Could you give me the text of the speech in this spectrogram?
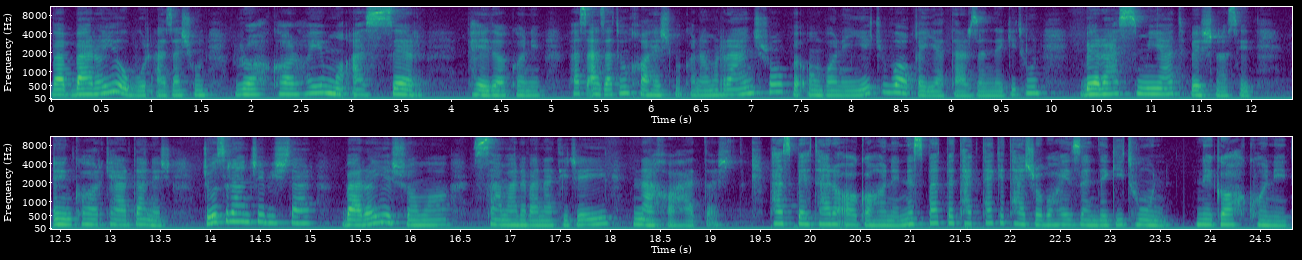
و برای عبور ازشون راهکارهای مؤثر پیدا کنیم. پس ازتون خواهش می‌کنم رنج رو به عنوان یک واقعیت در زندگیتون به رسمیت بشناسید. انکار کردنش جز رنج بیشتر برای شما ثمره و نتیجه ای نخواهد داشت. پس بهتر آگاهانه نسبت به تک تک تجربه های زندگیتون نگاه کنید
